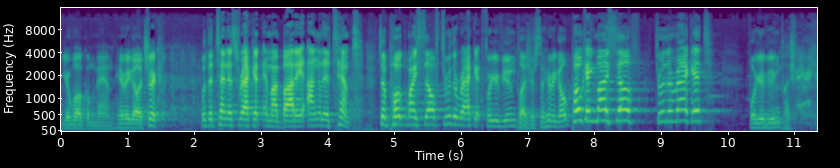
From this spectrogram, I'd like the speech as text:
You're welcome, ma'am. Here we go. A trick with a tennis racket and my body. I'm going to attempt to poke myself through the racket for your viewing pleasure. So here we go. Poking myself through the racket for your viewing pleasure. Here we go.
